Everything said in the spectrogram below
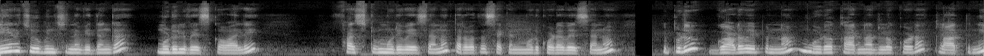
నేను చూపించిన విధంగా ముడులు వేసుకోవాలి. ఫస్ట్ ముడి వేశాను తర్వాత సెకండ్ ముడి కూడా వేశాను. ఇప్పుడు గోడ వైపున్న మూడో కార్నర్లో కూడా క్లాత్ని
